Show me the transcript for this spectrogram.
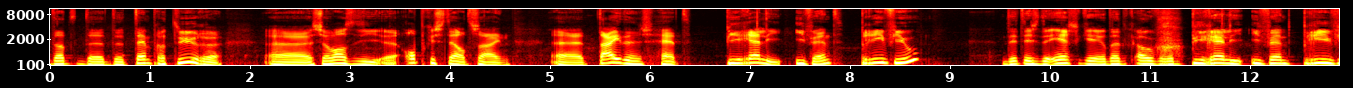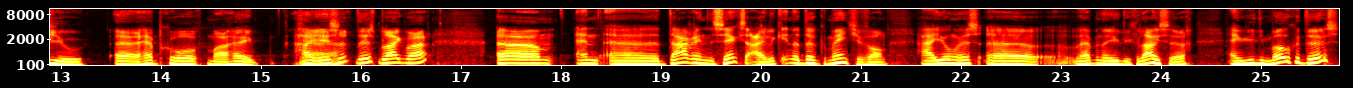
dat de, de temperaturen eh, zoals die eh, opgesteld zijn eh, tijdens het Pirelli Event Preview. Dit is de eerste keer dat ik over het Pirelli Event Preview eh, heb gehoord, maar hey, hij Ja. is er dus blijkbaar. Ehm, en eh, daarin zegt ze eigenlijk in het documentje van... Ja jongens, eh, we hebben naar jullie geluisterd. En jullie mogen dus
